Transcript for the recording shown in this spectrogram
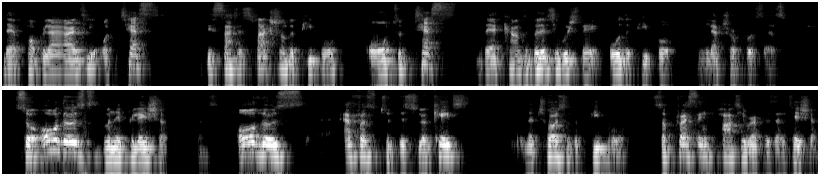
their popularity or test the satisfaction of the people or to test the accountability which they owe the people in the electoral process. So all those manipulations, all those efforts to dislocate the choice of the people suppressing party representation,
